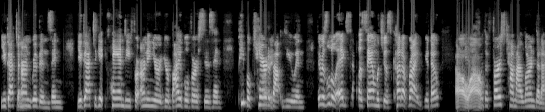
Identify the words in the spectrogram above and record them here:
You got to Mm. earn ribbons and you got to get candy for earning your, your Bible verses and people cared Right. about you. And there was little egg salad sandwiches cut up right, you know? oh And wow. For the first time, I learned that I,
